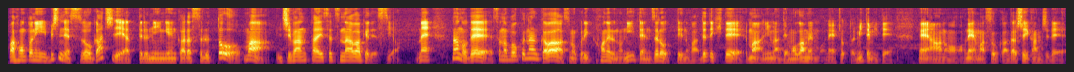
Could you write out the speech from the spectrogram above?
まあ本当にビジネスをガチでやってる人間からすると、まあ一番大切なわけですよ。ね。なので、その僕なんかは、そのクリックファネルの2.0っていうのが出てきて、まあ今デモ画面もね、ちょっと見てみて、ね、あのね、まあすごく新しい感じで、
